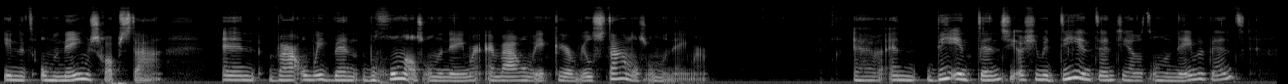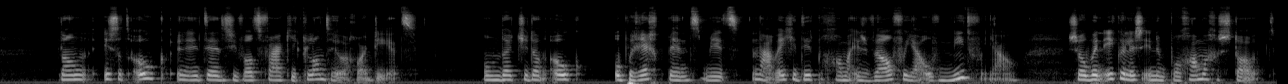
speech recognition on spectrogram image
in het ondernemerschap sta. En waarom ik ben begonnen als ondernemer en waarom ik er wil staan als ondernemer. Uh, en die intentie, als je met die intentie aan het ondernemen bent, dan is dat ook een intentie wat vaak je klant heel erg waardeert. Omdat je dan ook oprecht bent met, nou weet je, dit programma is wel voor jou of niet voor jou. Zo ben ik wel eens in een programma gestapt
